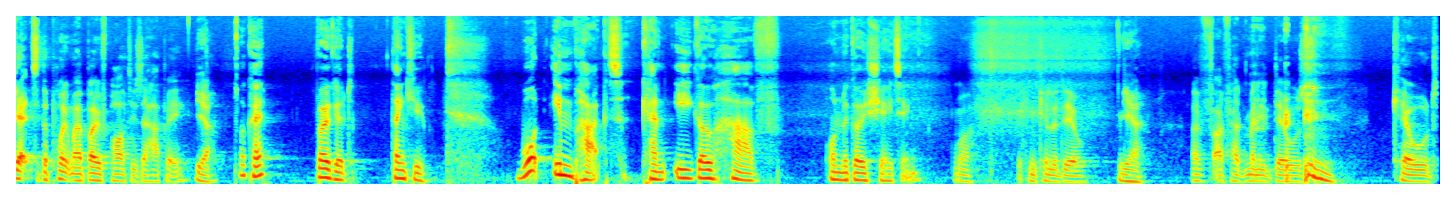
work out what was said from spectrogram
get to the point where both parties are happy. Yeah. Okay, very good. Thank you. What impact can ego have on negotiating? Well, it can kill a deal. Yeah. I've I've had many deals killed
